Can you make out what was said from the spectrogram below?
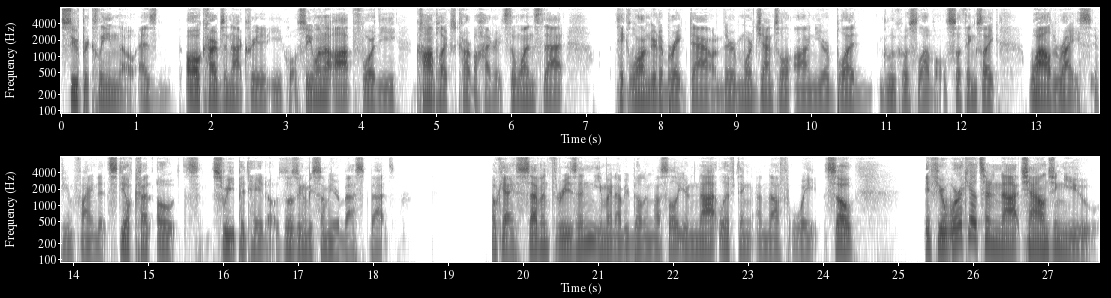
super clean though, as all carbs are not created equal. So you want to opt for the complex carbohydrates, the ones that take longer to break down. They're more gentle on your blood glucose levels. So things like wild rice, if you can find it, steel cut oats, sweet potatoes. Those are going to be some of your best bets. Okay, seventh reason you might not be building muscle, you're not lifting enough weight. So if your workouts are not challenging you,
